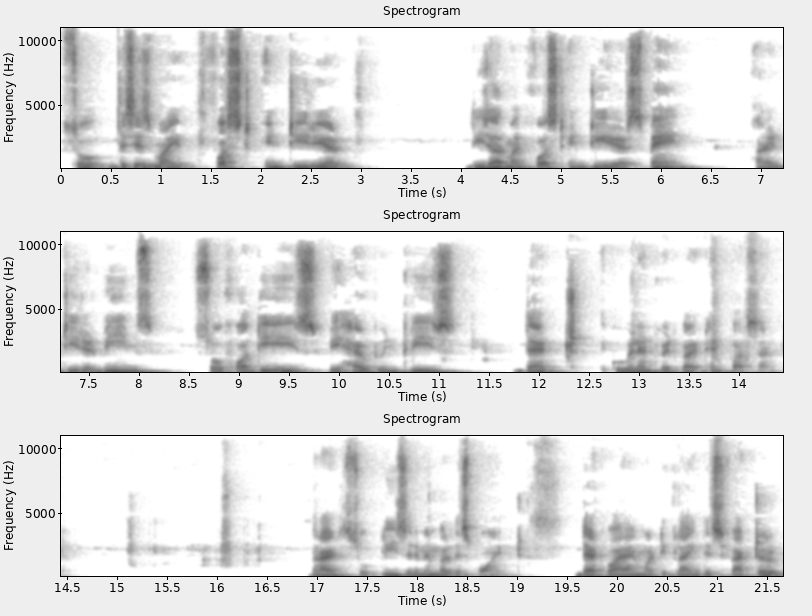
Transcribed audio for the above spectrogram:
so this is my first interior. These are my first interior span or interior beams. So for these we have to increase that equivalent width by 10 percent. Right? So please remember this point that why I'm multiplying this factor.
